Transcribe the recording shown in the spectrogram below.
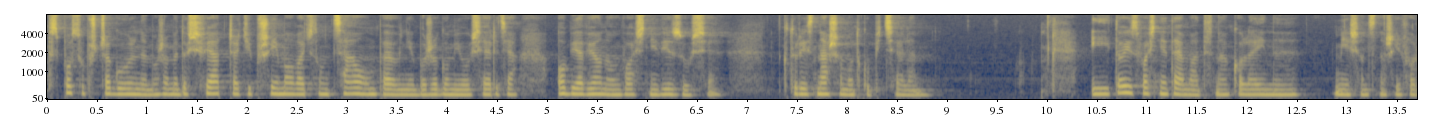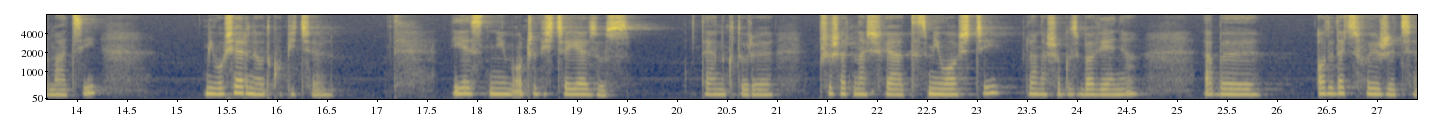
w sposób szczególny możemy doświadczać i przyjmować tą całą pełnię Bożego Miłosierdzia objawioną właśnie w Jezusie, który jest naszym Odkupicielem. I to jest właśnie temat na kolejny miesiąc naszej formacji. Miłosierny Odkupiciel. Jest nim oczywiście Jezus, ten, który przyszedł na świat z miłości dla naszego zbawienia, aby oddać swoje życie,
